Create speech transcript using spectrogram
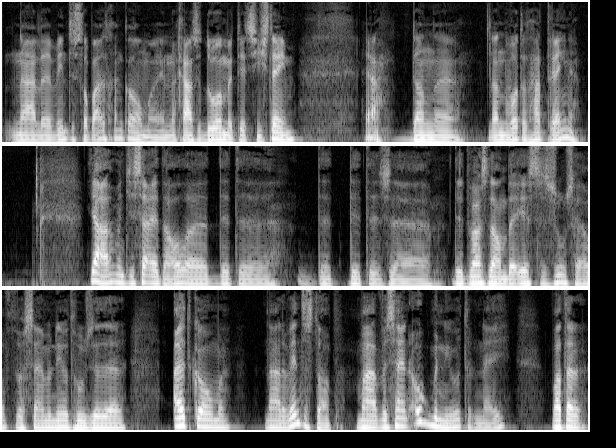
na de winterstop uit gaan komen. En dan gaan ze door met dit systeem. Ja, dan, dan wordt het hard trainen. Ja, want je zei het al, uh, dit, dit, dit, is, dit was dan de eerste seizoenshelft. We zijn benieuwd hoe ze eruit komen na de winterstop. Maar we zijn ook benieuwd, nee, wat er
